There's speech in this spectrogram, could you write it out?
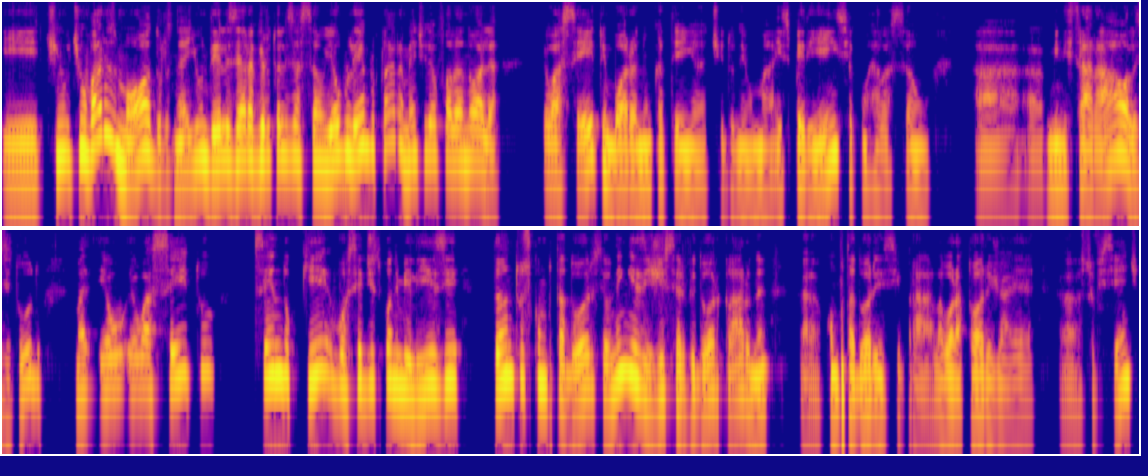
E tinham, tinham vários módulos, né? E um deles era virtualização. E eu lembro claramente de eu falando: olha, eu aceito, embora nunca tenha tido nenhuma experiência com relação a, a ministrar aulas e tudo, mas eu, eu aceito sendo que você disponibilize tantos computadores, eu nem exigi servidor, claro, né? Uh, computador em si para laboratório já é uh, suficiente,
